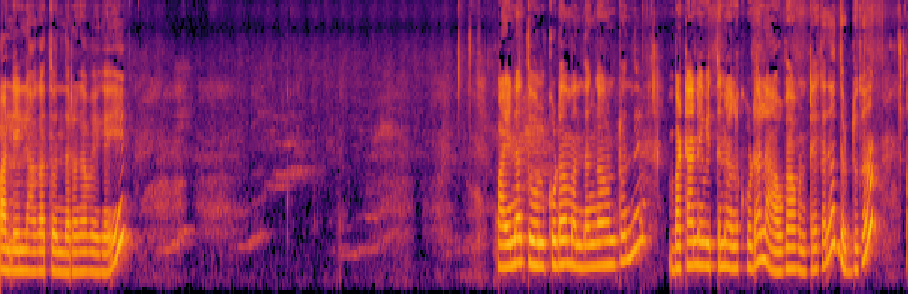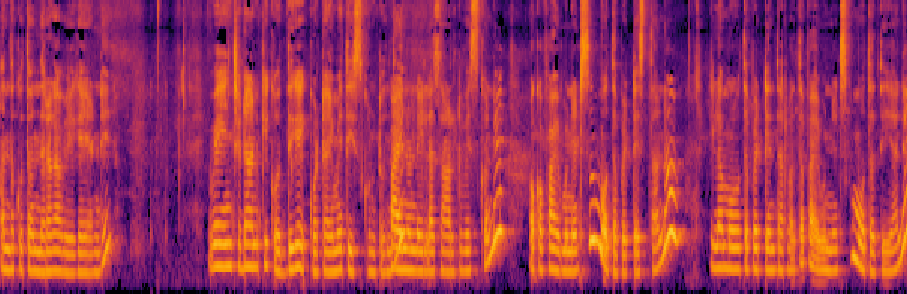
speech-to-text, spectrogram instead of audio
పల్లీలాగా తొందరగా వేగాయి. పైన తోలు కూడా మందంగా ఉంటుంది. బఠానీ విత్తనాలు కూడా లావుగా ఉంటాయి కదా దొడ్డుగా. అందుకు తొందరగా వేగాయండి. వేయించడానికి కొద్దిగా ఎక్కువ టైమే తీసుకుంటుంది. పైనుండి ఇలా సాల్ట్ వేసుకొని ఒక ఫైవ్ మినిట్స్ మూత పెట్టేస్తాను. ఇలా మూత పెట్టిన తర్వాత ఫైవ్ మినిట్స్కి మూత తీయాలి.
